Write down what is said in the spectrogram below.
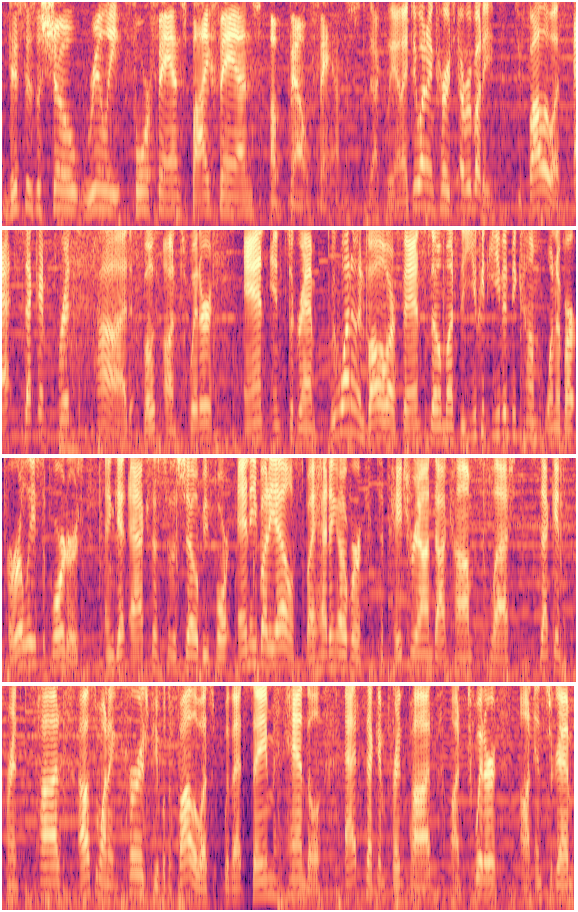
this is a show really for fans, by fans, about fans. Exactly. And I do want to encourage everybody to follow us at Second Print Pod, both on Twitter and Instagram. We want to involve our fans so much that you can even become one of our early supporters and get access to the show before anybody else by heading over to patreon.com slash second print pod. I also want to encourage people to follow us with that same handle at second print pod on Twitter, on Instagram,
